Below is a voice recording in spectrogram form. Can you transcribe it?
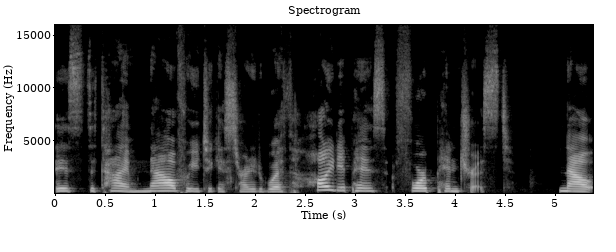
is the time now for you to get started with holiday pins for Pinterest. Now,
